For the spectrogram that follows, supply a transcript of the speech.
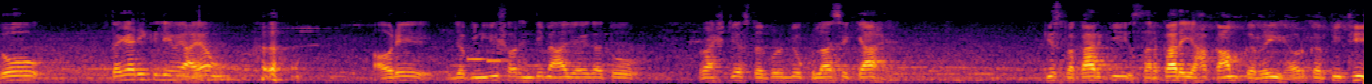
तो तैयारी के लिए मैं आया हूँ। और ये जब इंग्लिश और हिंदी में आ जाएगा तो राष्ट्रीय स्तर पर जो खुलासे क्या है किस प्रकार की सरकार यहाँ काम कर रही है और करती थी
